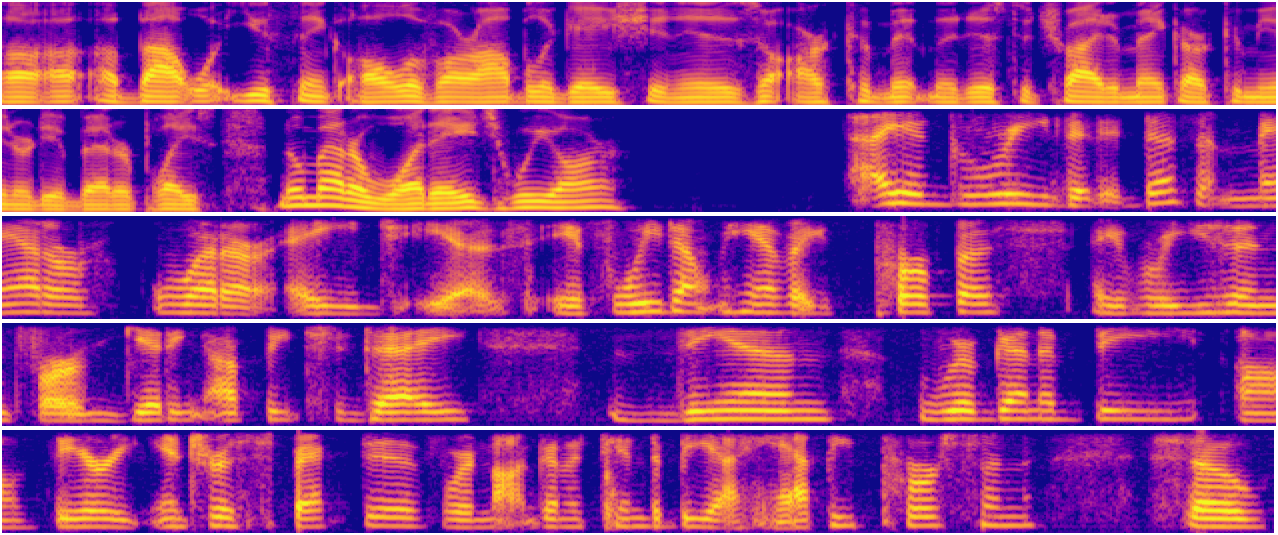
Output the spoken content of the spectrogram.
uh, about what you think all of our obligation is, our commitment is to try to make our community a better place, no matter what age we are? I agree that it doesn't matter what our age is. If we don't have a purpose, a reason for getting up each day, then we're going to be uh, very introspective. We're not going to tend to be a happy person. So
